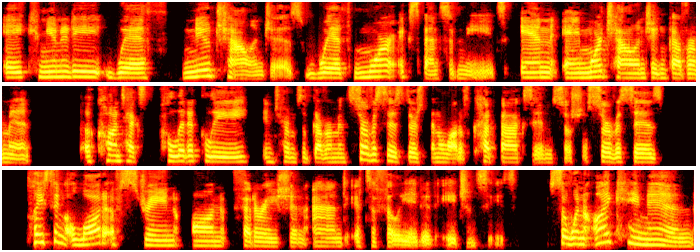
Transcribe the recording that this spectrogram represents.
a community with new challenges, with more expensive needs in a more challenging government, a context politically in terms of government services. There's been a lot of cutbacks in social services, placing a lot of strain on Federation and its affiliated agencies. So when I came in,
